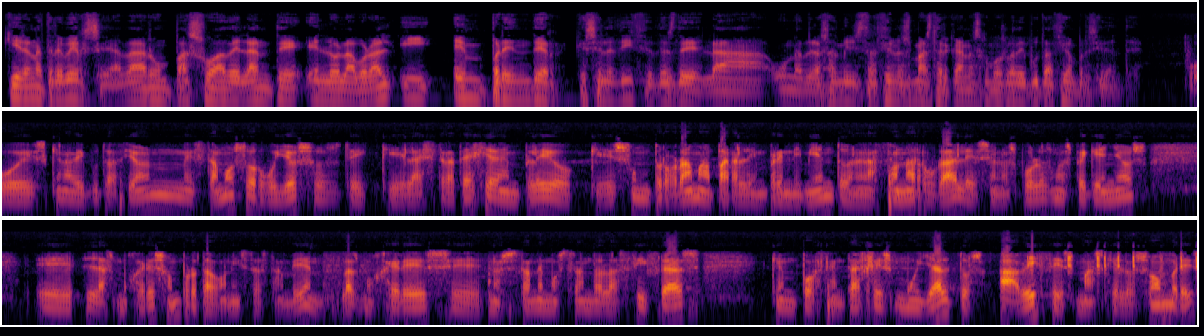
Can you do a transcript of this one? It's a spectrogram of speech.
quieran atreverse a dar un paso adelante en lo laboral y emprender, que se le dice desde la, una de las administraciones más cercanas como es la Diputación, presidente? Pues que en la Diputación estamos orgullosos de que la estrategia de empleo, que es un programa para el emprendimiento en las zonas rurales, en los pueblos más pequeños, eh, las mujeres son protagonistas también. Las mujeres eh, nos están demostrando las cifras que en porcentajes muy altos, a veces más que los hombres,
